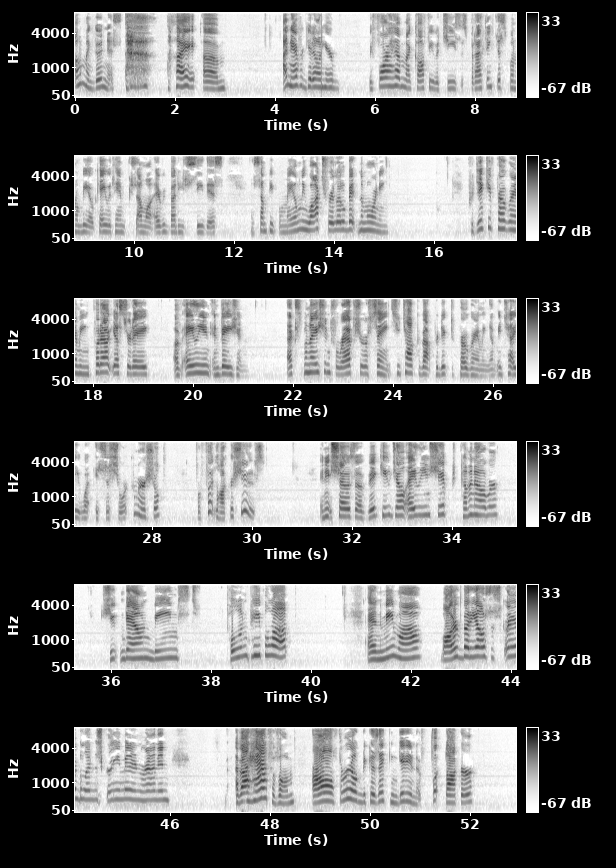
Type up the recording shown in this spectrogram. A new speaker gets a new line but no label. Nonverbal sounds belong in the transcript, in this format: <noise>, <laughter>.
Oh my goodness. <laughs> I um I never get on here before I have my coffee with Jesus, but I think this one will be okay with him because I want everybody to see this. And some people may only watch for a little bit in the morning. Predictive programming put out yesterday of alien invasion. Explanation for rapture of saints. You talk about predictive programming. Let me tell you what, it's a short commercial for Foot Locker shoes. And it shows a big, huge old alien ship coming over, shooting down beams, pulling people up. And meanwhile, while everybody else is scrambling and screaming and running, about half of them are all thrilled because they can get in a Foot Locker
